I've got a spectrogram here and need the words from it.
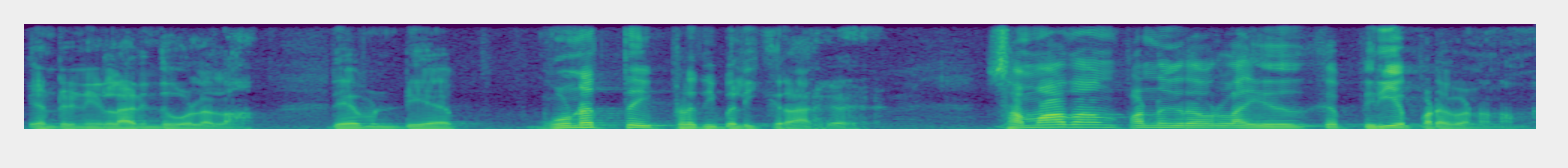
என்று நீங்கள் அறிந்து கொள்ளலாம். தேவனுடைய குணத்தை பிரதிபலிக்கிறார்கள். சமாதானம் பண்ணுகிறவர்களாக இருக்க பிரியப்பட வேணும் நம்ம.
